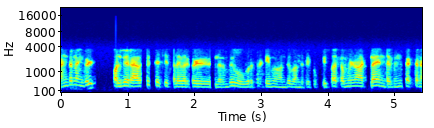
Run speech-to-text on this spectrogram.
கண்டனங்கள் பல்வேறு அரசியல் கட்சி தலைவர்கள்ல இருந்து ஒவ்வொருத்தருடையுமே வந்து வந்திருக்கு. குறிப்பா தமிழ்நாட்டுல இந்த மின் கட்டண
